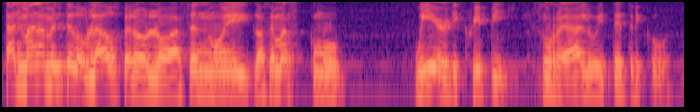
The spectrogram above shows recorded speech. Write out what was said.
tan malamente doblados, pero lo hacen muy, lo hace más como weird y creepy, surreal, güey, tétrico, güey.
